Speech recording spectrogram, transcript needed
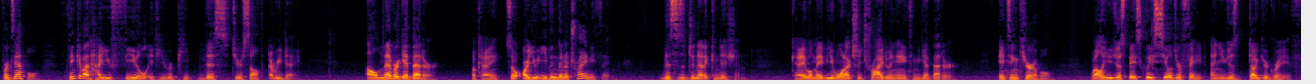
For example, think about how you feel if you repeat this to yourself every day. I'll never get better. Okay, so are you even going to try anything? This is a genetic condition. Okay, well, maybe you won't actually try doing anything to get better. It's incurable. Well, you just basically sealed your fate and you just dug your grave.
